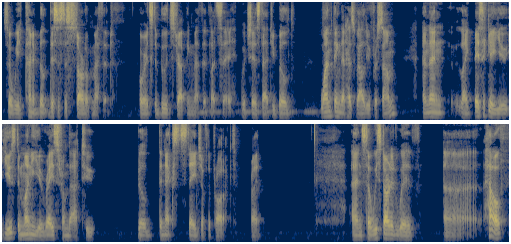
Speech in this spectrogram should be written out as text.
So we kind of built this is the startup method, or it's the bootstrapping method, let's say, which is that you build one thing that has value for some and then like basically you use the money you raise from that to build the next stage of the product right? And so we started with uh, health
